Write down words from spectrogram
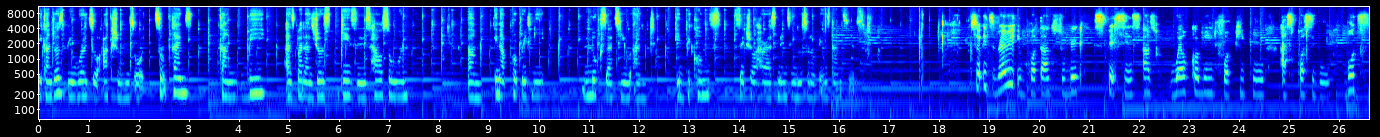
It can just be words or actions, or sometimes can be as bad as just gazes, how someone um, inappropriately looks at you and it becomes sexual harassment in those sort of instances. So it's very important to make spaces as welcoming for people as possible, both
